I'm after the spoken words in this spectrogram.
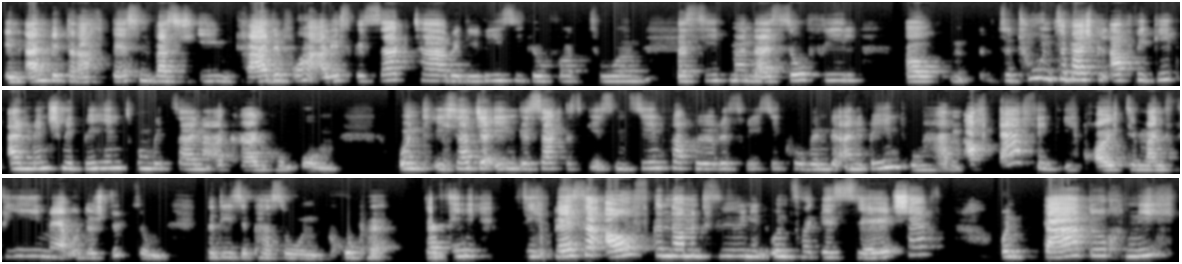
In Anbetracht dessen, was ich Ihnen gerade vorher alles gesagt habe, die Risikofaktoren, da sieht man, da ist so viel auch zu tun. Zum Beispiel auch, wie geht ein Mensch mit Behinderung mit seiner Erkrankung um? Und ich hatte ja Ihnen gesagt, es ist ein zehnfach höheres Risiko, wenn wir eine Behinderung haben. Auch da, finde ich, bräuchte man viel mehr Unterstützung für diese Personengruppe, dass sie sich besser aufgenommen fühlen in unserer Gesellschaft und dadurch nicht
